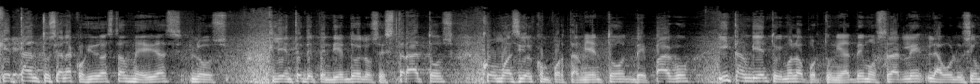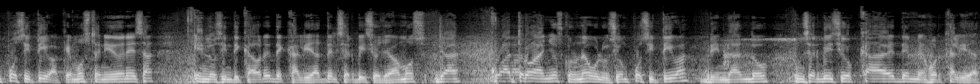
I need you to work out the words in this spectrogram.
¿Qué tanto se han acogido a estas medidas los clientes dependiendo de los estratos? ¿Cómo ha sido el comportamiento de pago? Y también tuvimos la oportunidad de mostrarle la evolución positiva que hemos tenido en esa en los indicadores de calidad del servicio. Llevamos ya cuatro años con una evolución positiva, un servicio cada vez de mejor calidad.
